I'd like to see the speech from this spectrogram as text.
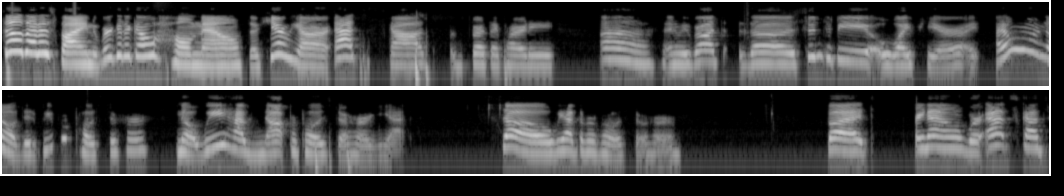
So that is fine. We're gonna go home now. So here we are at Scott's birthday party. Uh, and we brought the soon-to-be wife here. I, I don't know. Did we propose to her? No, we have not proposed to her yet. So we have to propose to her. But right now we're at Scott's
